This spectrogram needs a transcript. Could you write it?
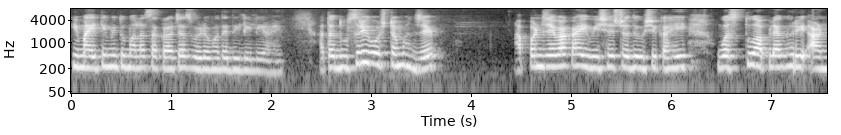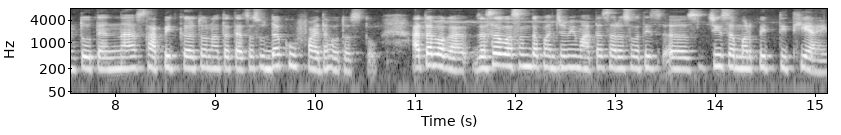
ही माहिती मी तुम्हाला सकाळच्याच व्हिडिओमध्ये दिलेली आहे. आता दुसरी गोष्ट म्हणजे आपण जेव्हा काही विशिष्ट दिवशी काही वस्तू आपल्या घरी आणतो त्यांना स्थापित करतो ना तर त्याचासुद्धा खूप फायदा होत असतो. आता बघा जसं वसंत पंचमी माता सरस्वती ची समर्पित तिथी आहे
